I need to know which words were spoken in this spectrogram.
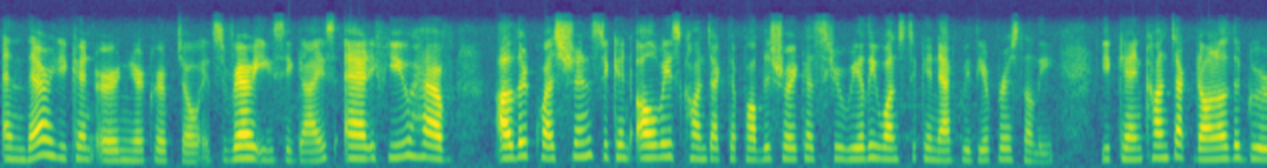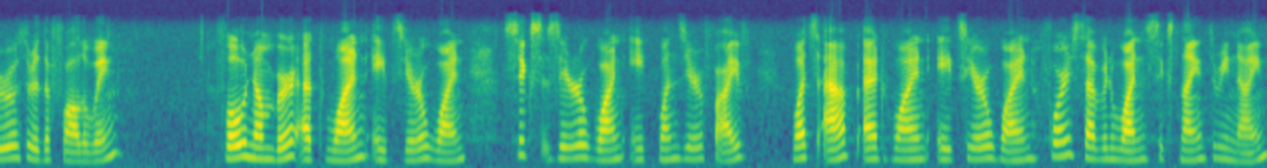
and there you can earn your crypto. It's very easy, guys. And if you have other questions, you can always contact the publisher because he really wants to connect with you personally. You can contact Donald the Guru through the following phone number at 1 801 601 8105 WhatsApp at 1-801-471-6939,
